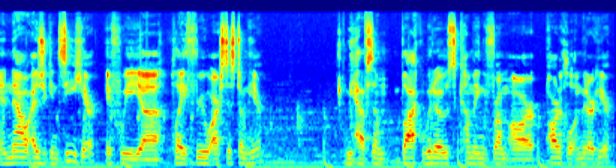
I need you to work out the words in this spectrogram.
And now as you can see here, if we uh, play through our system here, we have some black widows coming from our particle emitter here.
